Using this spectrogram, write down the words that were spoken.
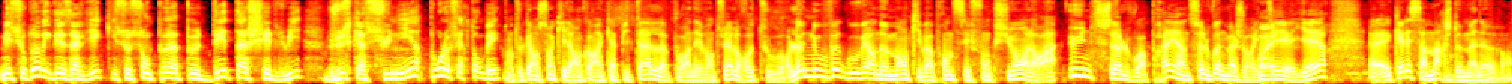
mais surtout avec des alliés qui se sont peu à peu détachés de lui jusqu'à s'unir pour le faire tomber. En tout cas, on sent qu'il a encore un capital pour un éventuel retour. Le nouveau gouvernement qui va prendre ses fonctions, alors à une seule voix près, une seule voix de majorité ouais. hier, euh, quelle est sa marge de manœuvre?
